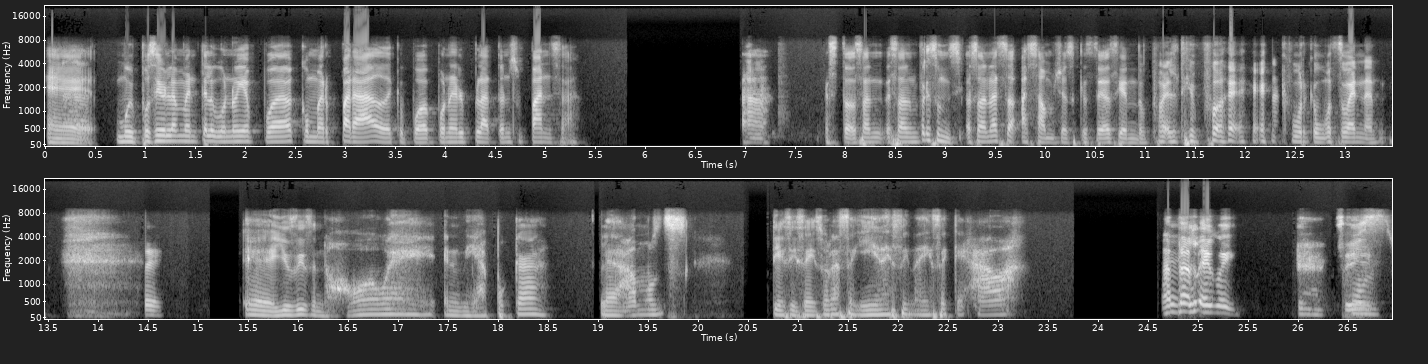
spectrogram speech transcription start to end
eh, muy posiblemente alguno ya pueda comer parado, de que pueda poner el plato en su panza. Ajá. Esto son, son, son assumptions que estoy haciendo por el tipo de. por cómo suenan. Sí. Eh, ellos dicen: No, güey, en mi época le dábamos 16 horas seguidas y nadie se quejaba. Ándale, güey. Sí. Pues,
